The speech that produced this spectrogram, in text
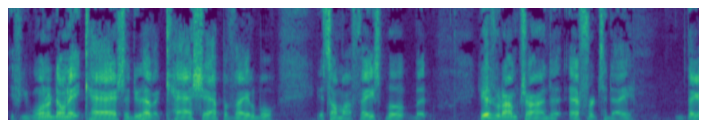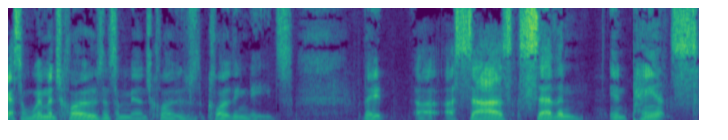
if you want to donate cash, they do have a cash app available. It's on my Facebook, but here's what I'm trying to effort today. They got some women's clothes and some men's clothes clothing needs. They uh, a size seven in pants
